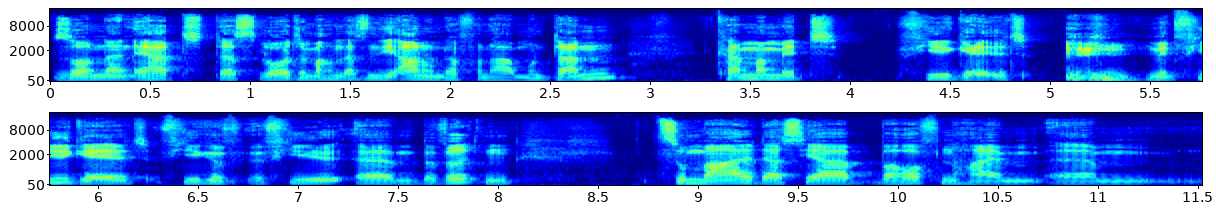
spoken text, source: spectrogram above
sondern er hat das Leute machen lassen, die Ahnung davon haben. Und dann kann man mit viel Geld, mit viel Geld viel, viel ähm, bewirken. Zumal das ja bei Hoffenheim ähm,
